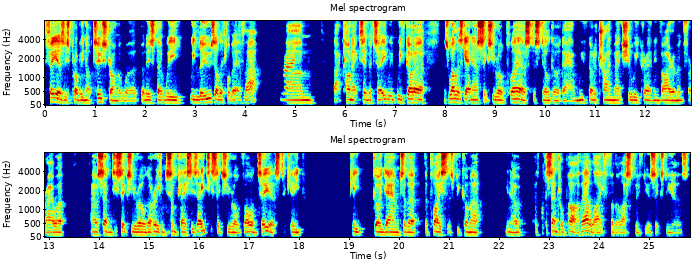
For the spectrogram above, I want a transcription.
fears is probably not too strong a word, but is that we we lose a little bit of that. Right. Um, that connectivity. We, we've got to, as well as getting our six-year-old players to still go down, we've got to try and make sure we create an environment for our our 76-year-old or even some cases 86-year-old volunteers to keep keep going down to the, the place that's become a, you know, a, a central part of their life for the last 50 or 60 years.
